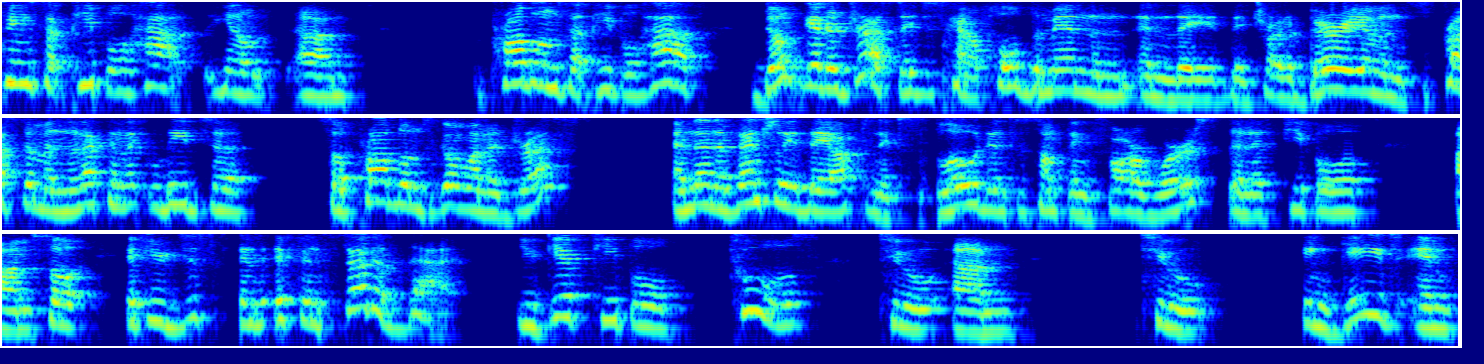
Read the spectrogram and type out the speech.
things that people have, you know, um, problems that people have don't get addressed. They just kind of hold them in and, and they, they try to bury them and suppress them. And that can lead to, so problems go unaddressed. And then eventually they often explode into something far worse than if people, um, so if you just, if instead of that, you give people tools to um, to engage in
